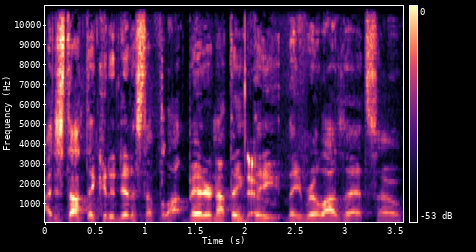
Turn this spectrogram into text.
I just thought they could have done stuff a lot better, and I think Yeah. they they realize that. So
